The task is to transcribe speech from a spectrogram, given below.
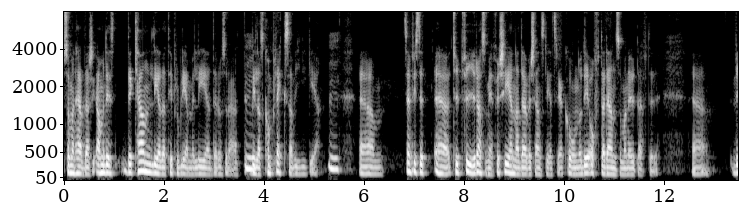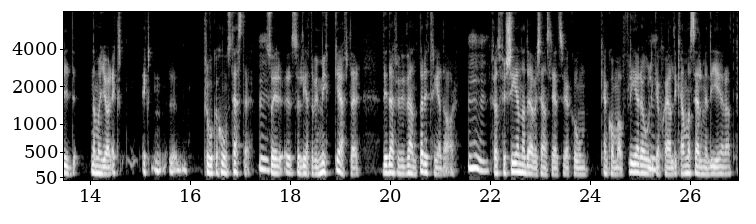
som man hävdar, ja men det, det kan leda till problem med leder och sådär. Att det Mm. bildas komplex av IgG. Eh, sen finns det eh, typ 4 som är försenad överkänslighetsreaktion och det är ofta den som man är ute efter. Eh, vid, när man gör ex, ex, eh, provokationstester Mm. så, är, så letar vi mycket efter. Det är därför vi väntar i tre dagar. Mm. För att försenad överkänslighetsreaktion kan komma av flera olika Mm. skäl. Det kan vara cellmedierat.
